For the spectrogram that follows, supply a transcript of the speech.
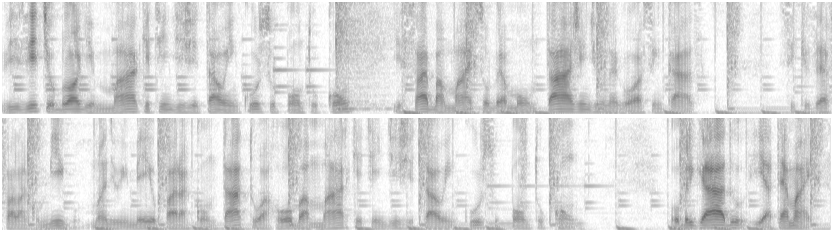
Visite o blog marketingdigitalemcurso.com e saiba mais sobre a montagem de um negócio em casa. Se quiser falar comigo, mande um e-mail para contato@marketingdigitalemcurso.com. Obrigado e até mais.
